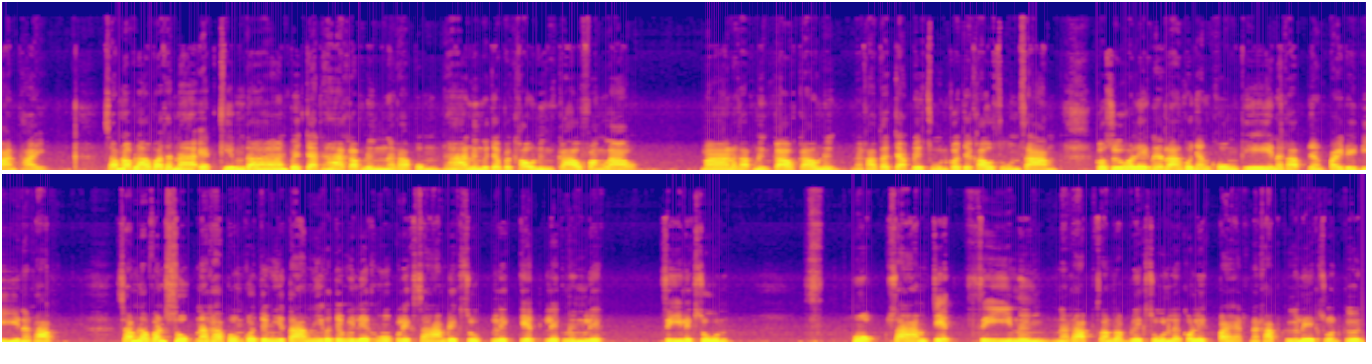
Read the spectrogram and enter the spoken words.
บาลไทยสำหรับลาวพัฒนาเอสคิมด้านไปจัด 5 กับ 1 นะครับผม 5 1 ก็จะไปเข้า 19 ฝั่งลาวมานะครับ 1991 นะครับ ถ้าจับได้ 0 ก็จะเข้า 03 ก็ถือว่าเลขในรางก็ยังคงที่นะครับ ยังไปได้ดีนะครับ สำหรับวันศุกร์นะครับผมก็จะมีตามนี้ก็จะมีเลข6เลข3เลขสุเลข7เลข1เลข4เลข0 6 3 7 4 1นะครับสำหรับเลข0และก็เลข8นะครับคือเลขส่วนเกิน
